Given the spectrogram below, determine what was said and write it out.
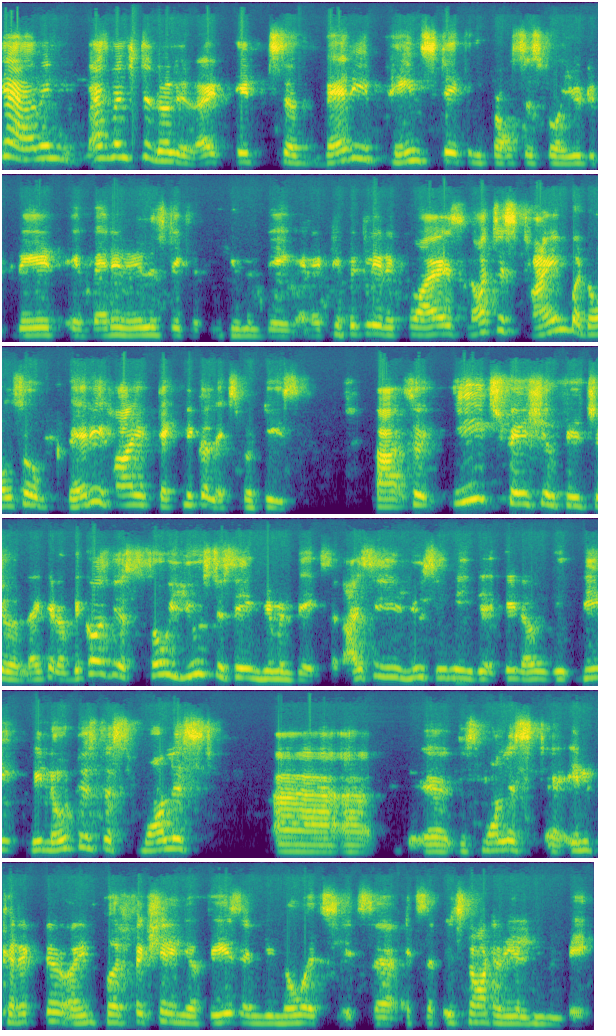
Yeah, I mean, as mentioned earlier, right? It's a very painstaking process for you to create a very realistic human being, and it typically requires not just time but also very high technical expertise. Uh, so each facial feature, like you know, because we are so used to seeing human beings, I see you, you see me, you know, we we, notice the smallest uh, uh, uh, the smallest uh, or imperfection in your face, and you know it's it's uh, it's a, it's not a real human being?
